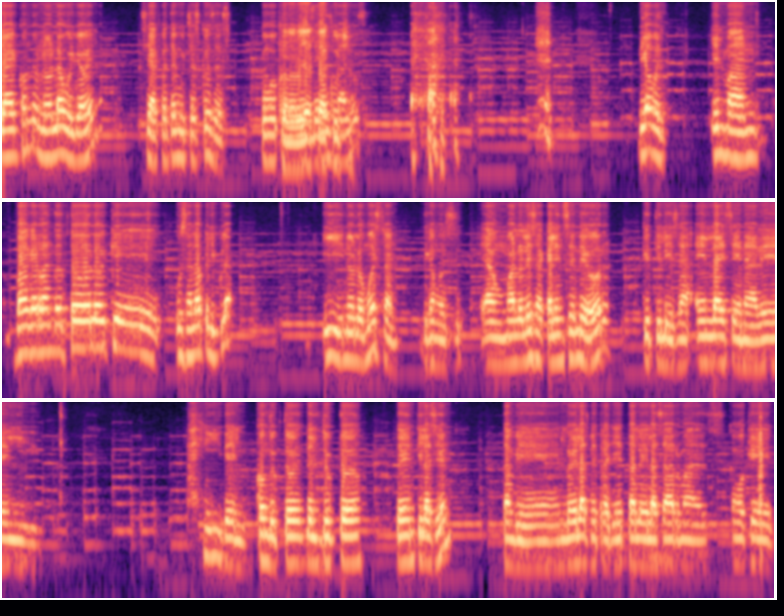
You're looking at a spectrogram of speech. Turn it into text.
ya cuando uno la vuelve a ver, se da cuenta de muchas cosas. Como Cuando uno ya está cucho. Digamos, el man va agarrando todo lo que usa en la película y nos lo muestran. Digamos, a un malo le saca el encendedor que utiliza en la escena del ay, del conducto del ducto de ventilación. También lo de las metralletas, lo de las armas, como que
